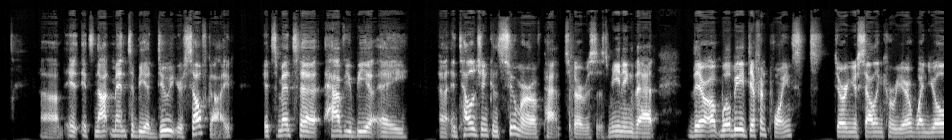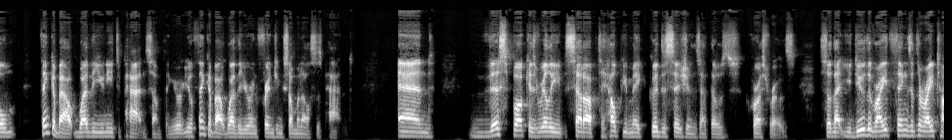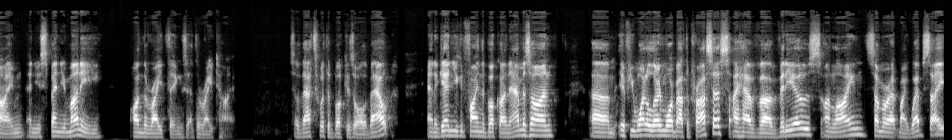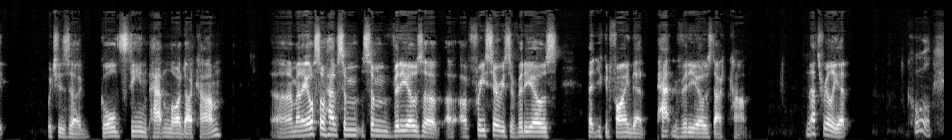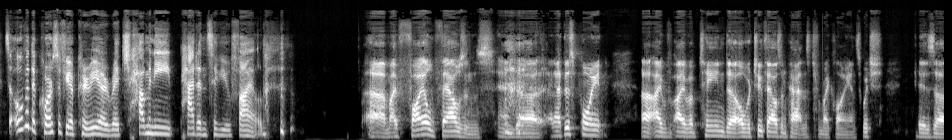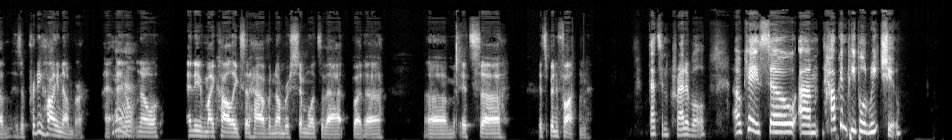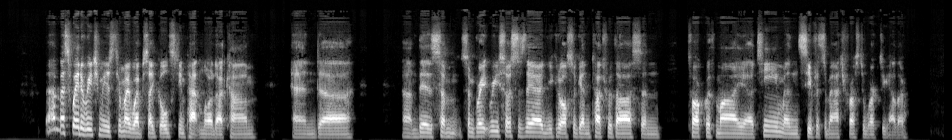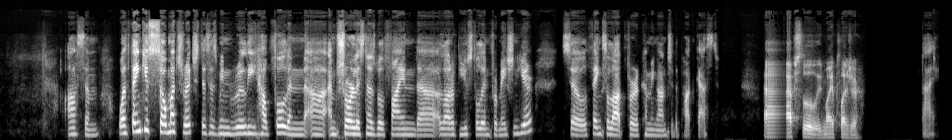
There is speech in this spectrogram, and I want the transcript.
uh, it, it's not meant to be a do-it-yourself guide. It's meant to have you be a, a, a intelligent consumer of patent services, meaning that there are, will be different points during your selling career when you'll think about whether you need to patent something. you you'll think about whether you're infringing someone else's patent. And this book is really set up to help you make good decisions at those crossroads so that you do the right things at the right time and you spend your money on the right things at the right time. So that's what the book is all about. And again, you can find the book on Amazon. Um, if you want to learn more about the process, I have uh, videos online. Some are at my website, which is uh, goldsteinpatentlaw.com. Um, and I also have some some videos, a, a, free series of videos that you could find at patentvideos.com. And that's really it. Cool. So, over the course of your career, Rich, how many patents have you filed? um, I've filed thousands, and uh, and at this point, uh, I've I've obtained uh, over two thousand patents for my clients, which is uh, is a pretty high number. I, yeah. I, don't know any of my colleagues that have a number similar to that, but uh, um, it's uh, it's been fun. That's incredible. Okay, so um, how can people reach you? The best way to reach me is through my website, goldsteinpatentlaw.com. And uh, um, there's some, some great resources there. And you could also get in touch with us and talk with my uh, team and see if it's a match for us to work together. Awesome. Well, thank you so much, Rich. This has been really helpful, and uh, I'm sure listeners will find uh, a lot of useful information here. So, thanks a lot for coming on to the podcast. Absolutely. My pleasure. Bye.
